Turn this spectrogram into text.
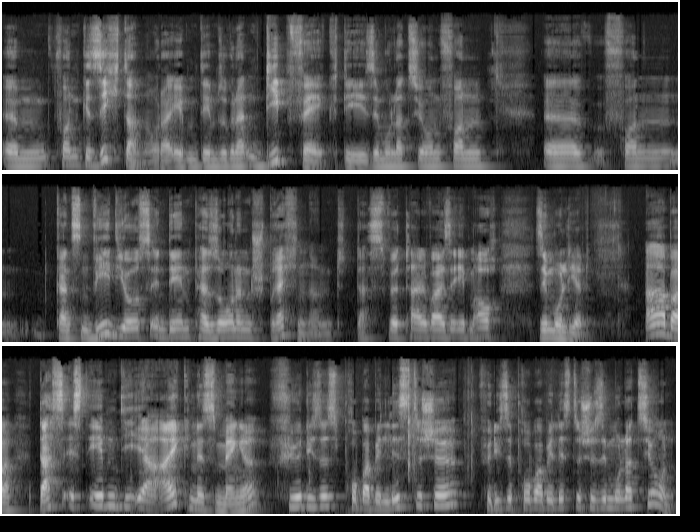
ähm, von Gesichtern oder eben dem sogenannten Deepfake, die Simulation von, äh, von ganzen Videos, in denen Personen sprechen. Und das wird teilweise eben auch simuliert. Aber das ist eben die Ereignismenge für dieses probabilistische, für diese probabilistische Simulation.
